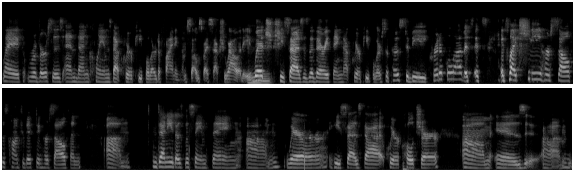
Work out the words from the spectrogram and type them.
like reverses and then claims that queer people are defining themselves by sexuality, Mhm. which she says is the very thing that queer people are supposed to be critical of. It's it's it's like she herself is contradicting herself, and um, Denny does the same thing, um, where he says that queer culture um, is um,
